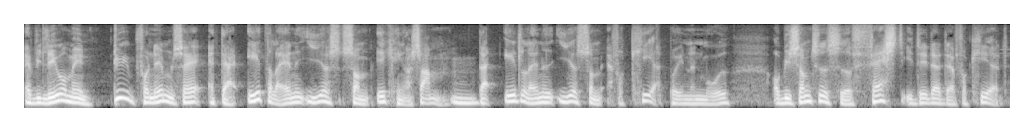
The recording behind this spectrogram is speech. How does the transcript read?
At vi lever med en dyb fornemmelse af, at der er et eller andet i os, som ikke hænger sammen. Mm. Der er et eller andet i os, som er forkert på en eller anden måde. Og vi samtidig sidder fast i det der, der er forkert.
